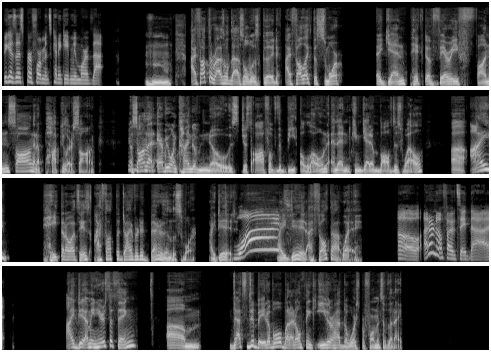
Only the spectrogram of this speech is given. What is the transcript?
because this performance kind of gave me more of that hmm I thought the Razzle Dazzle was good. I felt like the S'more again picked a very fun song and a popular song. A song that everyone kind of knows just off of the beat alone and then can get involved as well. Uh, I hate that I would say this. I thought the diver did better than the S'more. I did. what I did. I felt that way. oh i don't know if i would say that I did. I mean, here's the thing. Um, that's debatable, but I don't think either had the worst performance of the night.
